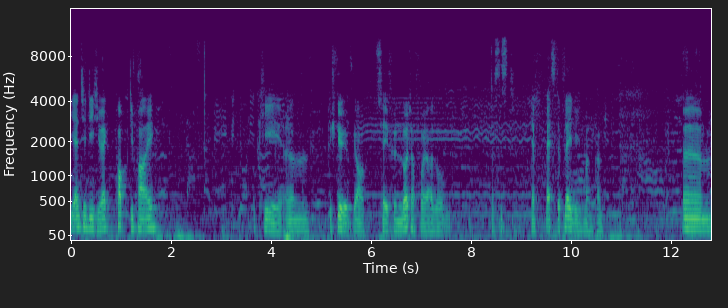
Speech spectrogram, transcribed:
Die Ente, die ich weg. Pop die Pie. Okay, ähm, ich gehe, ja, safe für ein Läuterfeuer. Also, das ist der beste Play, den ich machen kann. Ähm,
